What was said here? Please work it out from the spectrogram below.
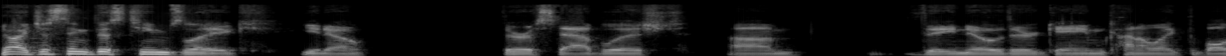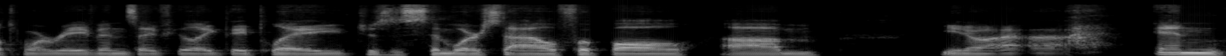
no, I just think this team's like, you know, they're established. Um, they know their game kind of like the Baltimore Ravens. I feel like they play just a similar style football. Um, you know, I, I, and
